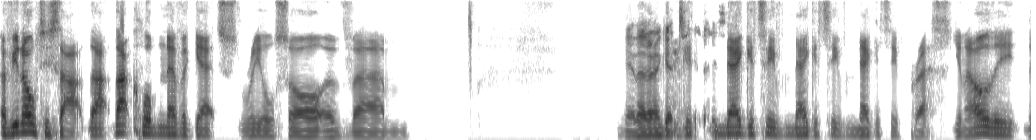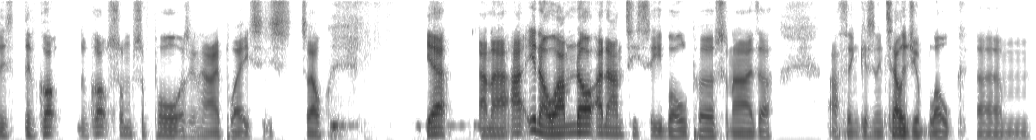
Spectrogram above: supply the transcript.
Have you noticed that that that club never gets real sort of um, yeah, they don't get neg- to negative, negative, negative press? You know, they, they they've got they've got some supporters in high places, so Yeah, and I, I you know, I'm not an anti Seibold person either. I think he's an intelligent bloke. Um,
